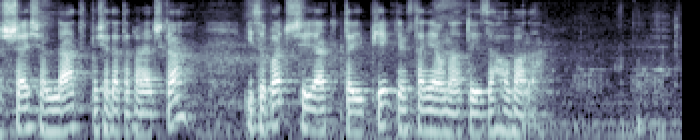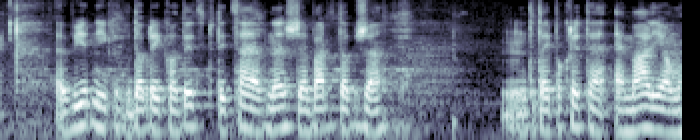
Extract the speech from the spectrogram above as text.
60 lat posiada ta praleczka. I zobaczcie, jak tutaj pięknym stanie ona tutaj zachowana. Wirnik w dobrej kondycji, tutaj całe wnętrze bardzo dobrze mm, tutaj pokryte emalią.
